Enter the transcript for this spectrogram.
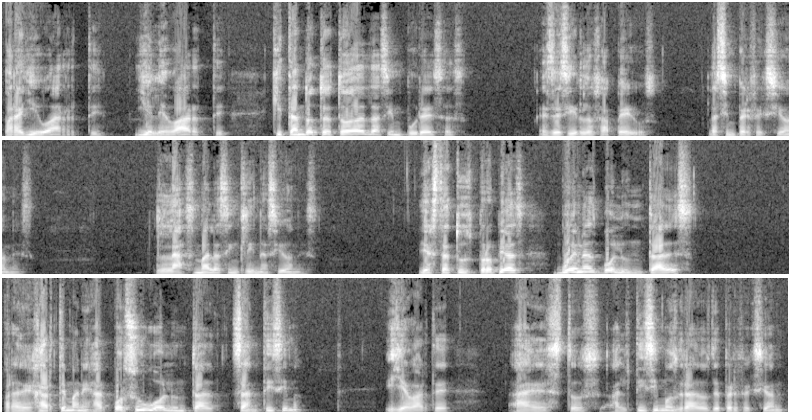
para llevarte y elevarte, quitándote todas las impurezas, es decir, los apegos, las imperfecciones, las malas inclinaciones y hasta tus propias buenas voluntades para dejarte manejar por su voluntad santísima y llevarte a estos altísimos grados de perfección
